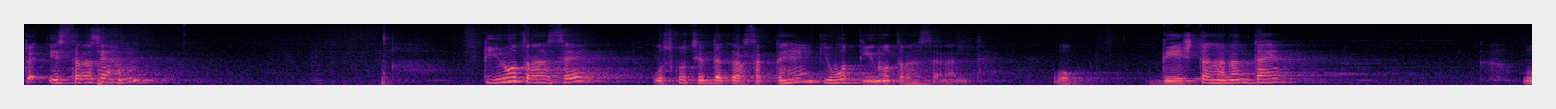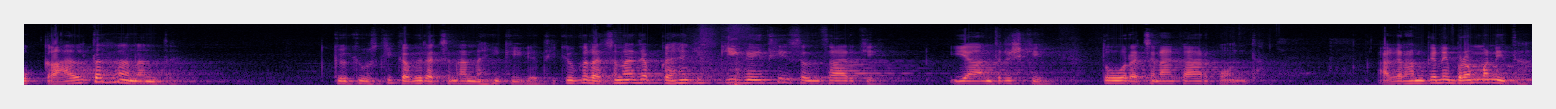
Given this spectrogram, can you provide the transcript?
तो इस तरह से हम तीनों तरह से उसको सिद्ध कर सकते हैं कि वो तीनों तरह से अनंत है। वो देशतः अनंत है, वो कालतः अनंत है, क्योंकि उसकी कभी रचना नहीं की गई थी। क्योंकि रचना जब कहें कि की गई थी संसार की या अंतरिक्ष की तो वो रचनाकार कौन था? अगर हम कहें ब्रह्म नहीं था,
